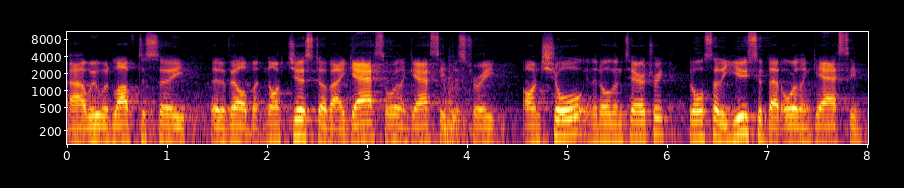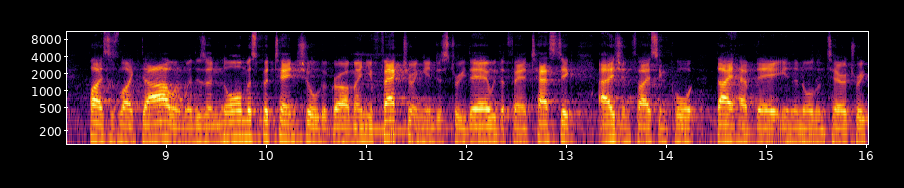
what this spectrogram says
uh, we would love to see the development not just of a gas, oil and gas industry onshore in the Northern Territory, but also the use of that oil and gas in places like Darwin, where there's enormous potential to grow a manufacturing industry there with the fantastic Asian-facing port they have there in the Northern Territory.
